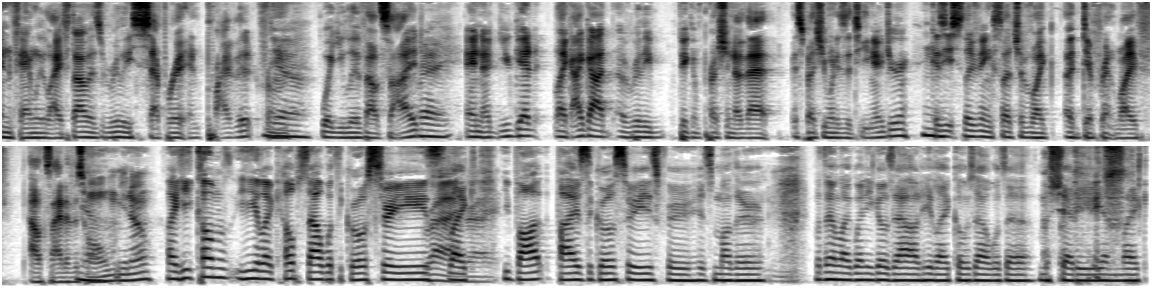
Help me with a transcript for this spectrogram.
and family lifestyle is really separate and private from Yeah. what you live outside. Right. And uh, you get like I got a really big impression of that, especially when he's a teenager, because he's living such of like a different life outside of his Yeah. home. You know. like he comes, he like helps out with the groceries. Right, like right. he bought buys the groceries for his mother, mm-hmm. but then like when he goes out, he like goes out with a machete and like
